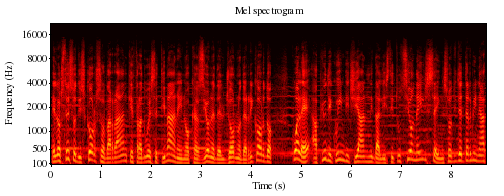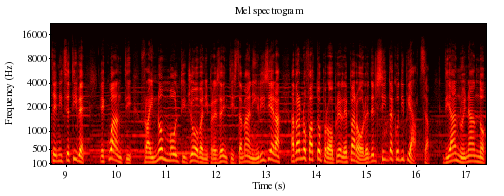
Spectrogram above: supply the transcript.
e lo stesso discorso varrà anche fra due settimane in occasione del giorno del ricordo, qual è a più di 15 anni dall'istituzione il senso di determinate iniziative e quanti fra i non molti giovani presenti stamani in risiera avranno fatto proprie le parole del sindaco di piazza. Di anno in anno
